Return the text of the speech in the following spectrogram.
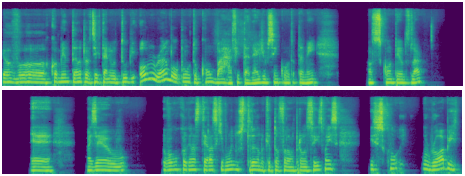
Eu vou comentando pra você que tá no YouTube ou no rumble.com barra fita nerd, você encontra também nossos conteúdos lá. É, mas é, eu, eu vou colocando as telas que vão ilustrando o que eu tô falando pra vocês, mas esses, o Rob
